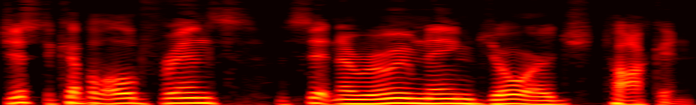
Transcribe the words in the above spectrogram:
Just a couple old friends sitting in a room named George talking.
